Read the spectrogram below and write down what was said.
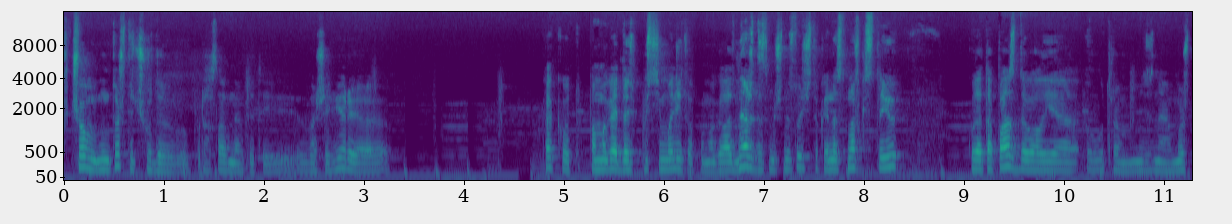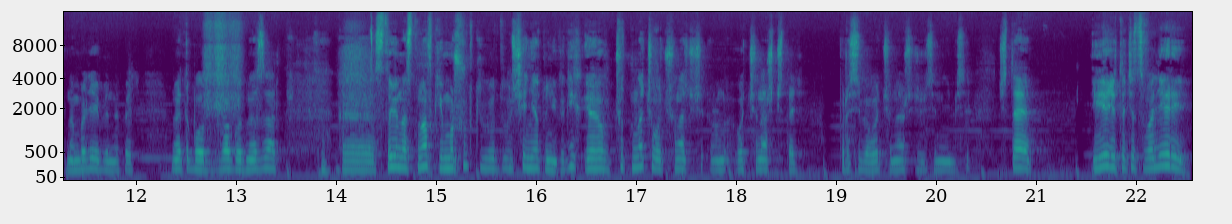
в чем, ну то, что чудо православной вот этой вашей веры, а как вот помогать, допустим, молитва помогала. Однажды смешной случай, только я на остановке стою, куда-то опаздывал я утром, не знаю, может, на молебен опять, но это было два года назад. Э, стою на остановке, и маршрутки вот вообще нету никаких. Я что-то начал «Отче наш, «Отче наш» читать про себя, «Отче наш, Иисус на небесе». Читаю, и едет отец Валерий,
